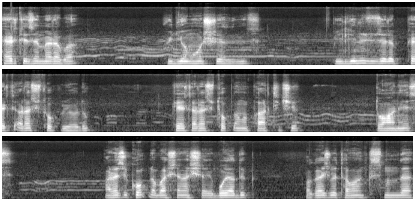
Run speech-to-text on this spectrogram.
Herkese merhaba. Videoma hoş geldiniz. Bildiğiniz üzere pert araç topluyordum. Pert araç toplama part 2. Doğan S. Aracı komple baştan aşağıya boyadık. Bagaj ve tavan kısmında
